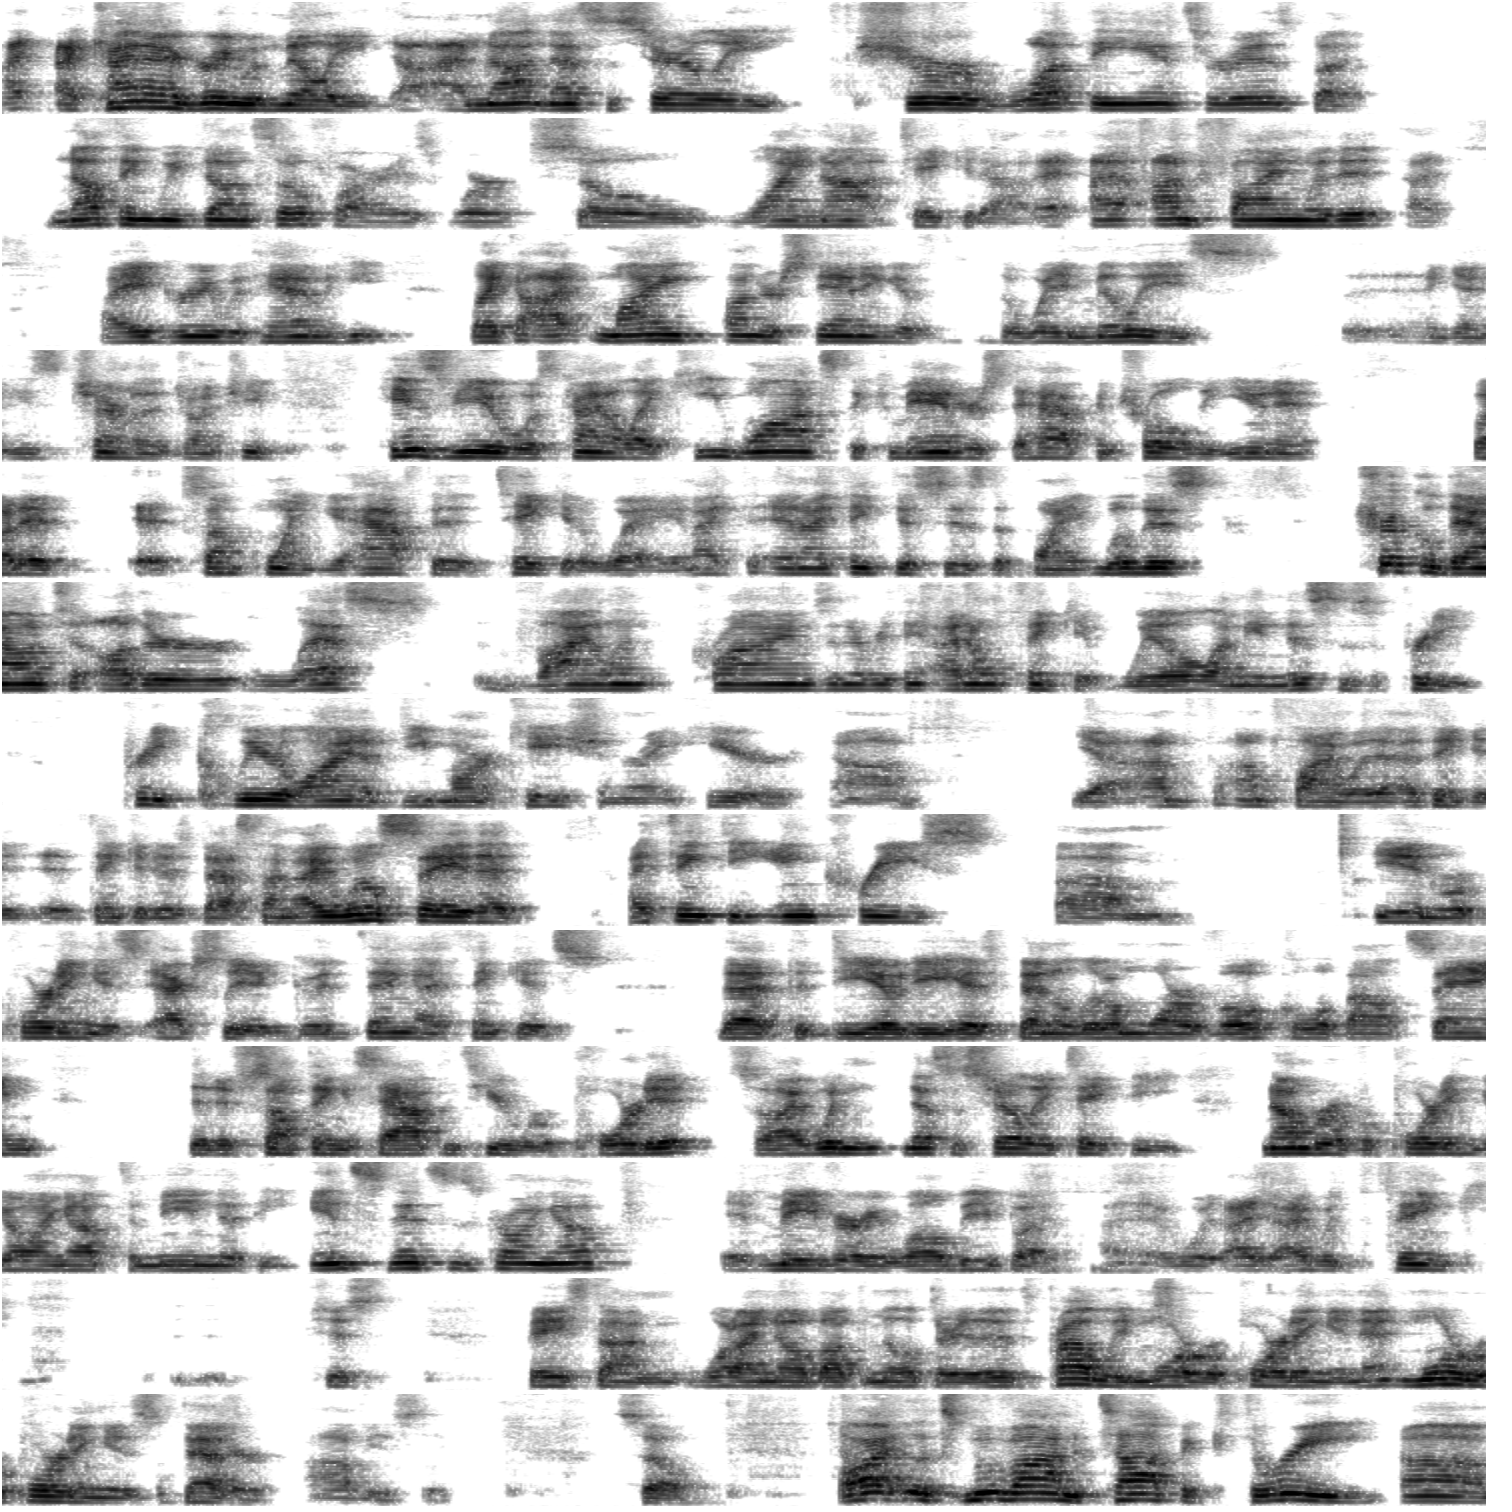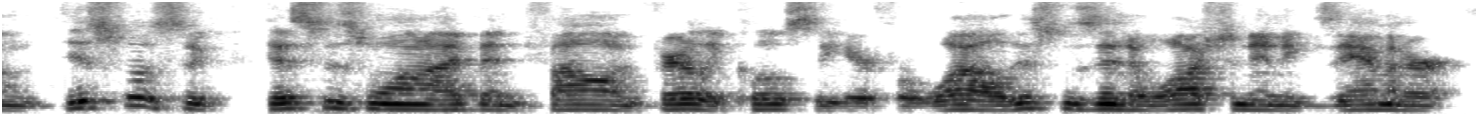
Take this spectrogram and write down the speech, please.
I, I kind of agree with Milley. I'm not necessarily sure what the answer is, but nothing we've done so far has worked. So why not take it out? I, am fine with it. I, I agree with him. He like I my understanding of the way Milley's again, he's chairman of the Joint Chief. His view was kind of like he wants the commanders to have control of the unit, but at, at some point you have to take it away. And I and I think this is the point. Will this trickle down to other less violent crimes and everything? I don't think it will. I mean, this is a pretty pretty clear line of demarcation right here. Um, yeah, I'm I'm fine with it. I think it think it is best time. I will say that I think the increase um, in reporting is actually a good thing. I think it's that the DoD has been a little more vocal about saying that if something has happened to you, report it. So I wouldn't necessarily take the number of reporting going up to mean that the incidence is growing up. It may very well be, but I I, I would think just based on what I know about the military, that it's probably more reporting and more reporting is better, obviously. So, all right, let's move on to topic three. Um, this was a, this is one I've been following fairly closely here for a while. This was in the Washington Examiner,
